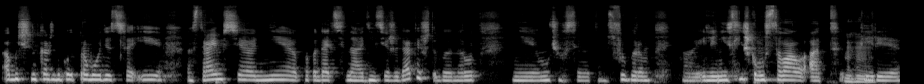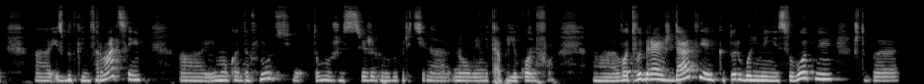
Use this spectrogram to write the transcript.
Обычно каждый год проводятся, и стараемся не попадать на одни и те же даты, чтобы народ не мучился там, с выбором а, или не слишком уставал от mm-hmm. пере, а, информации а, и мог отдохнуть, потом уже с свежей головы прийти на новый метап или конфу. Вот выбираешь даты, которые более-менее свободные, чтобы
